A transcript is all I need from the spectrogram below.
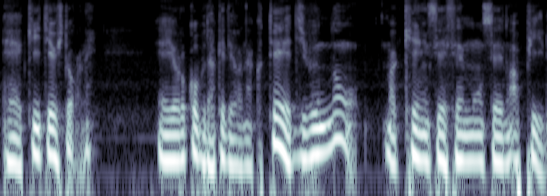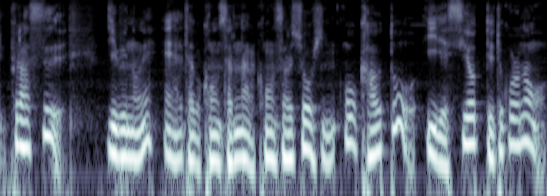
え、聞いている人がね、え、喜ぶだけではなくて、自分の、まあ、権威性、専門性のアピール、プラス、自分のね、え、例えばコンサルならコンサル商品を買うといいですよっていうところの、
